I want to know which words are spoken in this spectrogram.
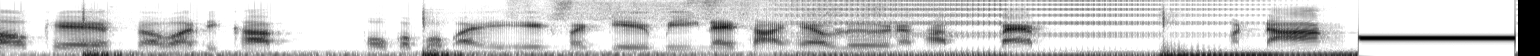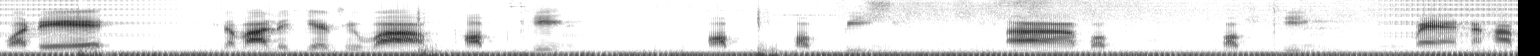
อเค สวัสดีครับ พบกับผมไอเอ็กซ์ไฟเกมมิ่งในสายแฮลเลอร์นะครับแป๊บมันดัง วันนี้จะมาเล่นเกมชื่อว่า Pop King Pop Popping อ่า Pop Pop King Man นะครับ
